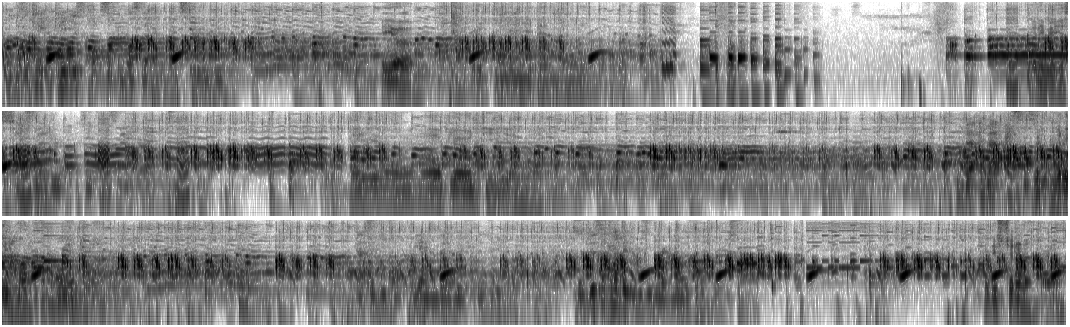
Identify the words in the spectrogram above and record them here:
because can, can you just call something else that do? Hey. What the fuck? Anyways, Task manager, I see task manager, I don't hey, uh, I have your. That, and that I Like, literally, how the fuck we enter that? That's your default. The end the is default. So this account that you're using right now is not the administrator. I do shit in Ohio.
